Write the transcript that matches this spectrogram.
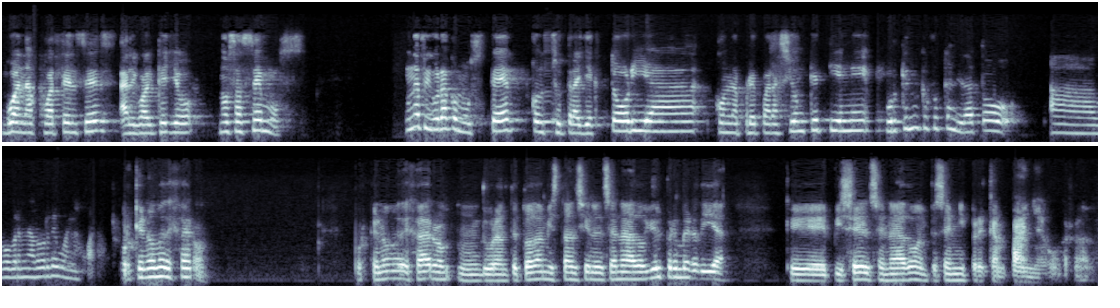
guanajuatenses, al igual que yo, nos hacemos. Una figura como usted, con su trayectoria, con la preparación que tiene, ¿por qué nunca fue candidato a gobernador de Guanajuato? Porque no me dejaron. Porque no me dejaron mm, durante toda mi estancia en el Senado. Yo el primer día que pisé el Senado empecé mi precampaña, gobernador.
